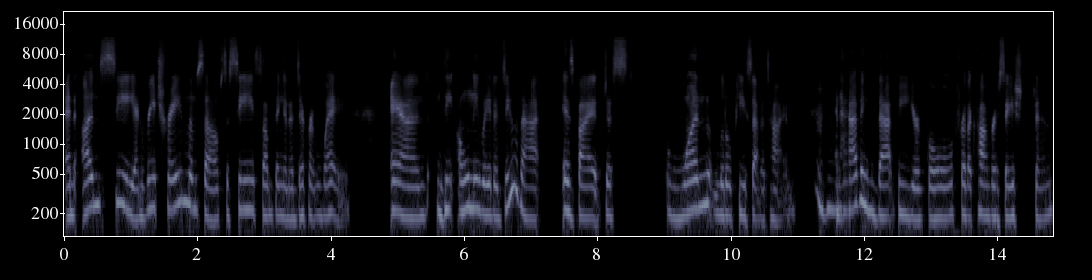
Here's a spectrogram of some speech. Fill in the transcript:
and unsee and retrain themselves to see something in a different way. And the only way to do that is by just one little piece at a time. Mm-hmm. And having that be your goal for the conversation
